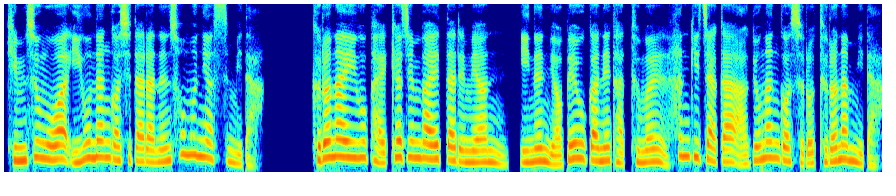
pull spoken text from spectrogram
김승우와 이혼한 것이다라는 소문이었습니다. 그러나 이후 밝혀진 바에 따르면 이는 여배우 간의 다툼을 한 기자가 악용한 것으로 드러납니다.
